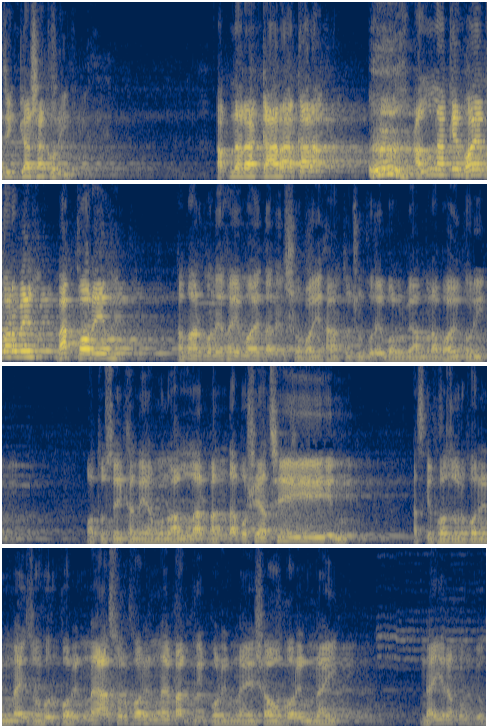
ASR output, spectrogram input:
জিজ্ঞাসা করি আপনারা কারা কারা? আল্লাহকে ভয় করবেন বা করেন? আমার মনে হয় ময়দানের সবাই হাত উঁচু করে বলবে, আমরা ভয় করি। অথচ এখানে এমন আল্লাহর বান্দা বসে আছেন। আজকে ফজর পড়েন নাই, জোহর পড়েন নাই, আসর পড়েন নাই, মাগরিব পড়েন নাই এসাও পড়েন নাই। নাই এরকম কেউ?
